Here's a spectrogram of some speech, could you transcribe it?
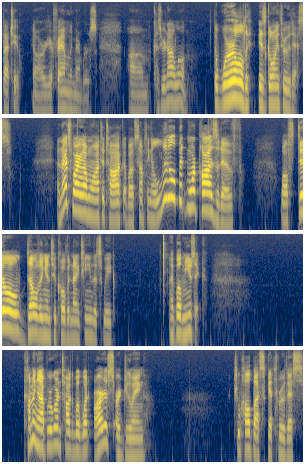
that too, or your family members, because um, you're not alone. The world is going through this. And that's why I want to talk about something a little bit more positive while still delving into COVID 19 this week about music. Coming up, we're going to talk about what artists are doing to help us get through this,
